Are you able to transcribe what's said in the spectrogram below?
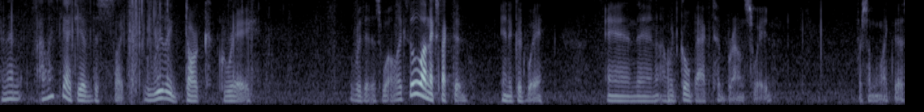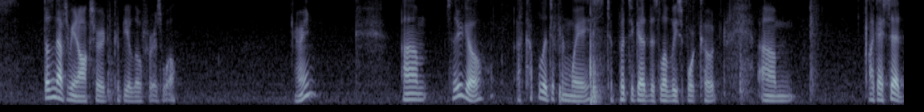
And then I like the idea of this like really dark gray with it as well. Like it's a little unexpected in a good way. And then I would go back to brown suede for something like this. Doesn't have to be an Oxford, it could be a loafer as well. All right? Um, so there you go, a couple of different ways to put together this lovely sport coat. Um, like I said,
